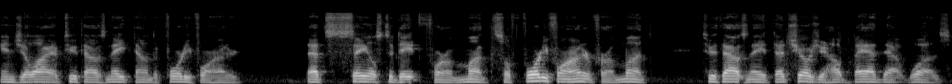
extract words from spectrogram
in July of 2008 down to 4,400. That's sales to date for a month. So 4,400 for a month, 2008. That shows you how bad that was.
